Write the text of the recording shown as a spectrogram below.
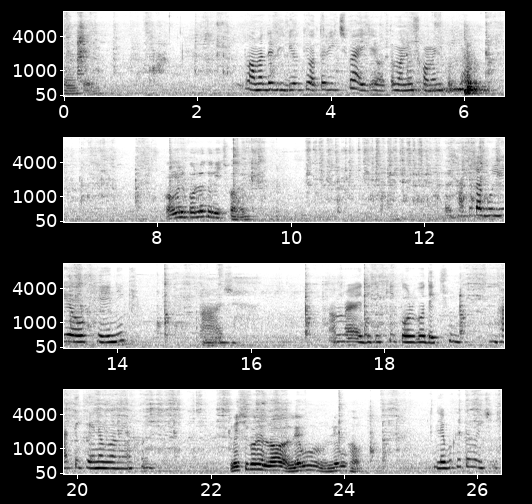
কমেন্ট করে। তো আমাদের ভিডিও কি অত রিচ পায় যে অত মানুষ কমেন্ট করবে? কমেন্ট করলে তো রিচ পাবে। ছাতুটা গুলিয়ে ও খেয়ে নিক। আর আমরা এদিকে কি করব দেখি। ভাতই খেয়ে নেব আমি এখন। বেশি করে লেবু লেবু খাও। লেবু খেতে বলছিস?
